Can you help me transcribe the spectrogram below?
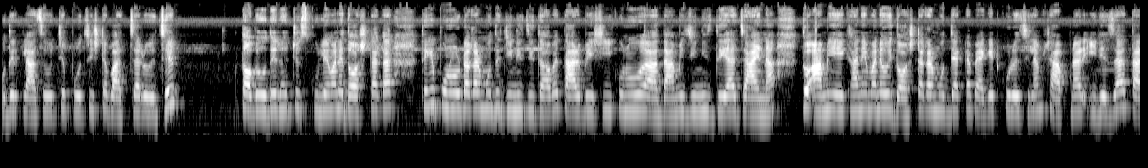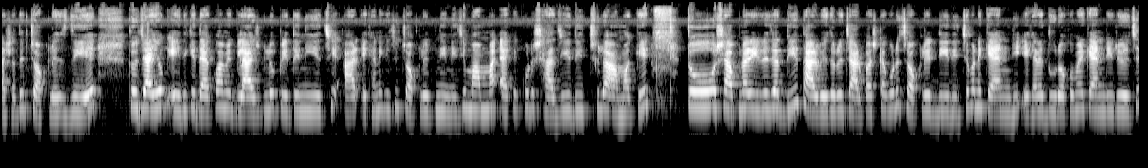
ওদের ক্লাসে হচ্ছে পঁচিশটা বাচ্চা রয়েছে। তবে ওদের হচ্ছে স্কুলে মানে দশ টাকা থেকে পনেরো টাকার মধ্যে জিনিস দিতে হবে। তার বেশি কোনো দামি জিনিস দেওয়া যায় না। তো আমি এখানে মানে ওই দশ টাকার মধ্যে একটা প্যাকেট করেছিলাম শার্পনার ইরেজার, তার সাথে চকলেটস দিয়ে। তো যাই হোক, এইদিকে দেখো আমি গ্লাসগুলো পেতে নিয়েছি আর এখানে কিছু চকলেট নিয়ে নিয়েছি। মাম্মা এক এক করে সাজিয়ে দিচ্ছিল আমাকে। তো শার্পনার ইরেজার দিয়ে তার ভেতরে চার পাঁচটা করে চকলেট দিয়ে দিচ্ছে। মানে ক্যান্ডি, এখানে দু রকমের ক্যান্ডি রয়েছে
